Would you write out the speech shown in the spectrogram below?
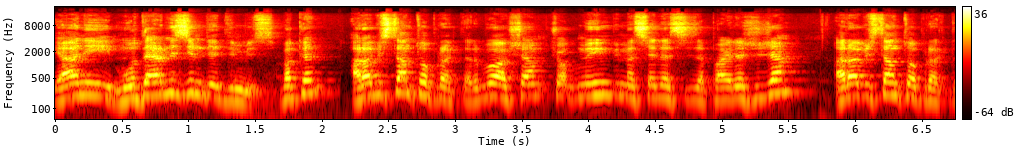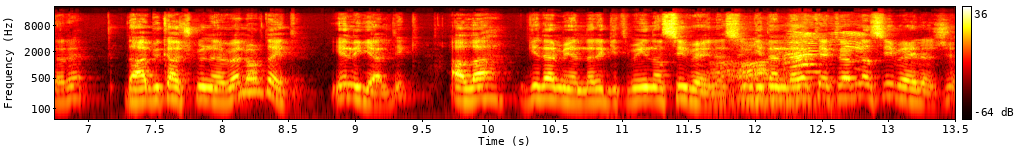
Yani modernizm dediğimiz. Bakın Arabistan toprakları bu akşam çok mühim bir mesele size paylaşacağım. Arabistan toprakları daha birkaç gün evvel oradaydım. Yeni geldik. Allah gidemeyenlere gitmeyi nasip eylesin. Gidenlere tekrar nasip eylesin.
